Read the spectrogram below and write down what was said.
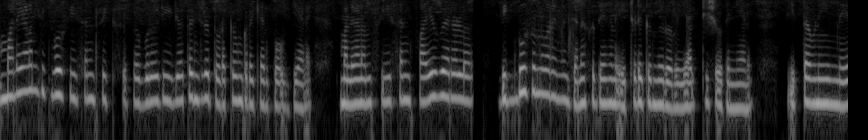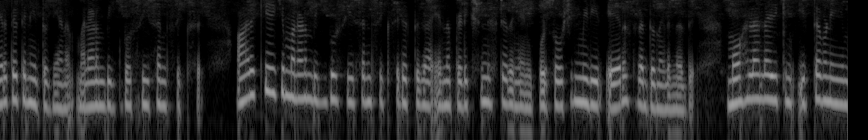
Malayalam Bigg Boss season six ഫെബ്രുവരി ഇരുപത്തഞ്ചിന് തുടക്കം കുറിക്കാൻ പോവുകയാണ്. മലയാളം സീസൺ ഫൈവ് വരെയുള്ള ബിഗ് ബോസ് എന്ന് പറയുന്ന ജനഹൃദയങ്ങൾ ഏറ്റെടുക്കുന്ന ഒരു റിയാലിറ്റി ഷോ തന്നെയാണ്. ഇത്തവണയും നേരത്തെ തന്നെ എത്തുകയാണ് Malayalam Bigg Boss season six ആരൊക്കെയായിരിക്കും മലയാളം ബിഗ് ബോസ് സീസൺ സിക്സിലെത്തുക എന്ന പ്രഡിക്ഷൻ ലിസ്റ്റ് തന്നെയാണ് ഇപ്പോൾ സോഷ്യൽ മീഡിയയിൽ ഏറെ ശ്രദ്ധ നേടുന്നത്. മോഹൻലാലായിരിക്കും ഇത്തവണയും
